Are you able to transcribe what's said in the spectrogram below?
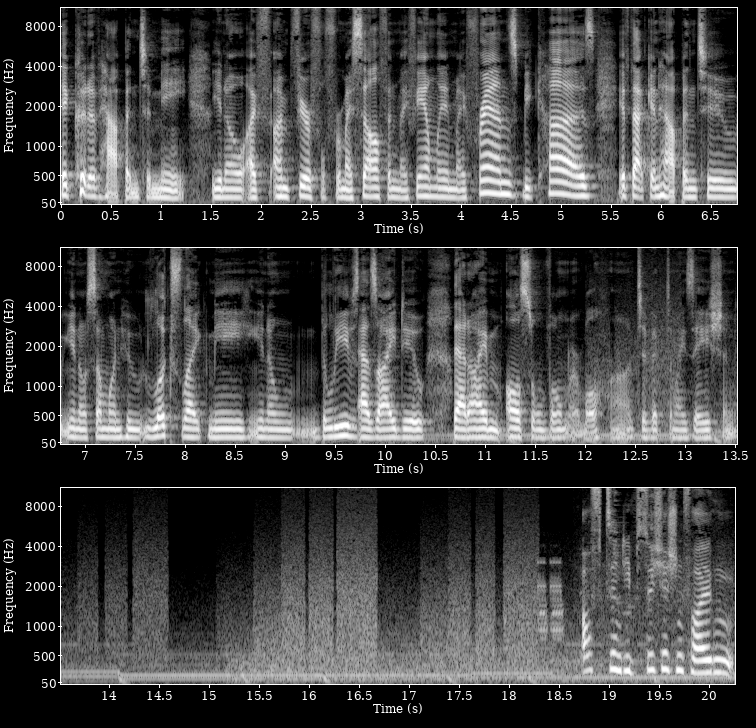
it could have happened to me. You know, I'm fearful for myself and my family and my friends because if that can happen to you know someone who looks like me, you know, believes as I do, that I'm also vulnerable uh, to victimization. Oft sind die psychischen Folgen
